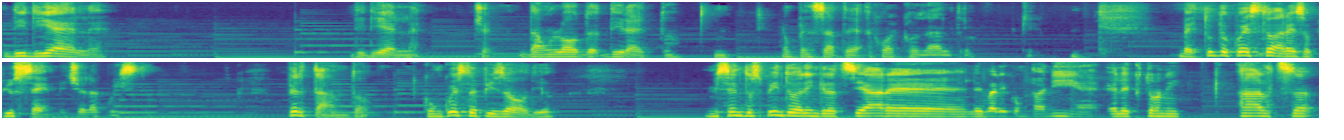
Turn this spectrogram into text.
DDL, DDL, cioè download diretto, mm. non pensate a qualcos'altro. Mm. Beh, tutto questo ha reso più semplice l'acquisto. Pertanto, con questo episodio mi sento spinto a ringraziare le varie compagnie, Electronic Arts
